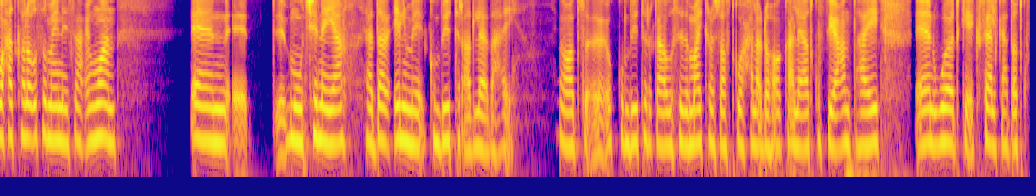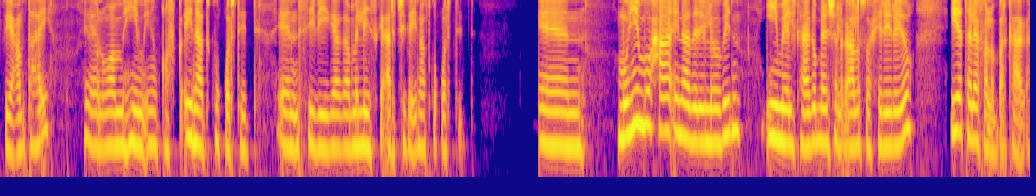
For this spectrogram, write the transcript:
waxaad kaloo u sameynaysaa cinwaan muujinaya haddaad cilmi computer aad leedahay computerka sida microsoft waxa la dhaho kale aad ku fiican tahay wordka excelka haddaad ku fiican tahay waa muhiim in qofka inaad ku qortid cv-gaaga ama liiska arjiga inaad ku qortid muhiim waxaa inaadan iloobin emailkaaga meesha lagaala soo xiriirayo iyo telefon nambarkaaga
